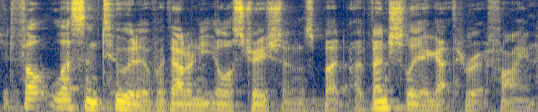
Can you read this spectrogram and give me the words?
it felt less intuitive without any illustrations, but eventually I got through it fine.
